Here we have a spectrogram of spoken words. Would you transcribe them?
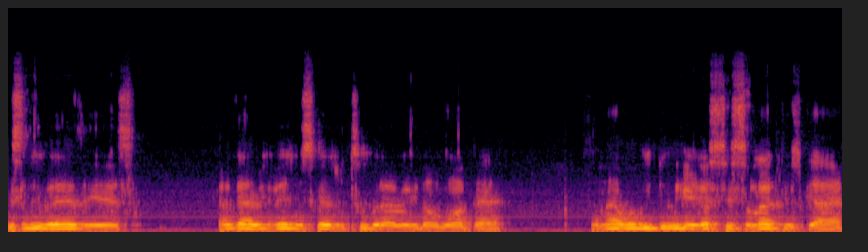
just leave it as is. I've got a revision schedule too, but I really don't want that. So now what we do here, let's just select this guy.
